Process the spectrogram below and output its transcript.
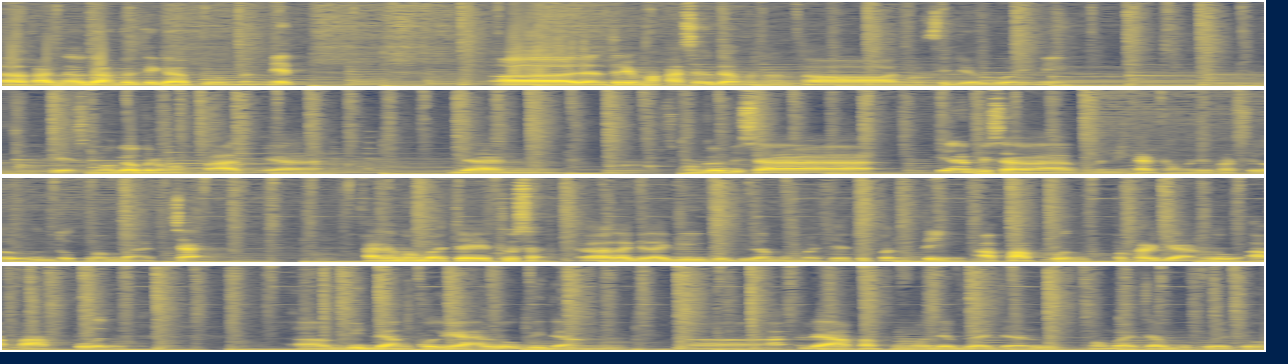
Uh, karena udah hampir 30 menit. Uh, dan terima kasih udah menonton video gue ini. Ya semoga bermanfaat ya. Dan semoga bisa ya bisa meningkatkan motivasi lo untuk membaca karena membaca itu uh, lagi-lagi gue bilang membaca itu penting apa pun pekerjaan lu apa pun uh, bidang kuliah lu bidang uh, dan apa pun mode belajar lu membaca buku itu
